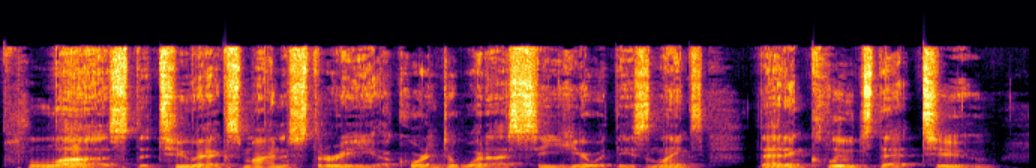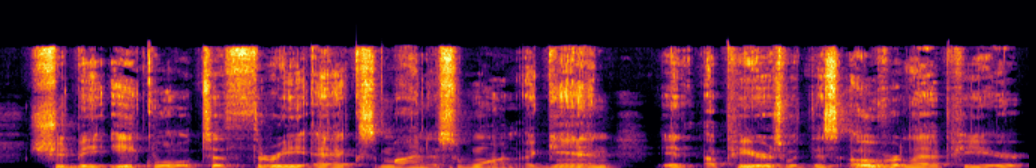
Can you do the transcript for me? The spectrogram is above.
plus the 2x minus 3, according to what I see here with these links, that includes that 2, should be equal to 3x minus 1. Again, it appears with this overlap here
